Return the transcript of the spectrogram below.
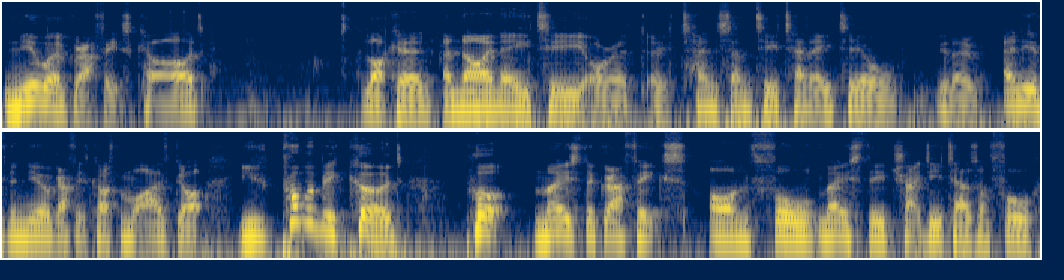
newer graphics card, like a, a 980 or a, a 1070, 1080, or you know any of the newer graphics cards from what I've got, you probably could put most of the graphics on full, most of the track details on full,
